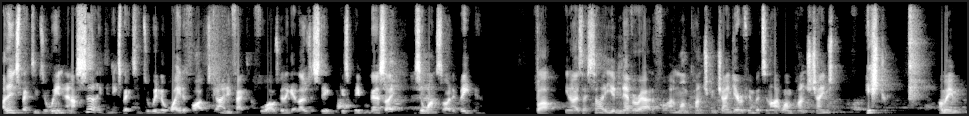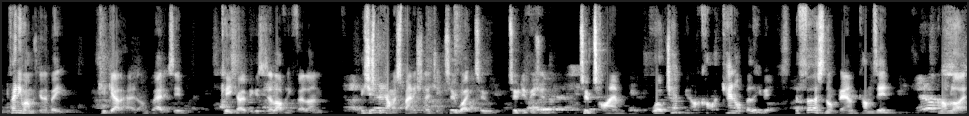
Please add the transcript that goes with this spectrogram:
I didn't expect him to win, and I certainly didn't expect him to win the way the fight was going. In fact, I thought I was going to get loads of stick because people were going to say it's a one-sided beatdown. But you know, as they say, you're never out of the fight, and one punch can change everything. But tonight, one punch changed history. I mean, if anyone was going to beat Kid Galahad, I'm glad it's him, Kiko, because he's a lovely fella and he's just become a Spanish legend, two weight, two two division, two time world champion. I, I cannot believe it. The first knockdown comes in and I'm like,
